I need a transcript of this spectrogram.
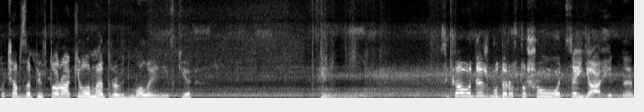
хоча б за півтора кілометра від Малинівки. Цікаво, де ж буде розташовуватися ягідне.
